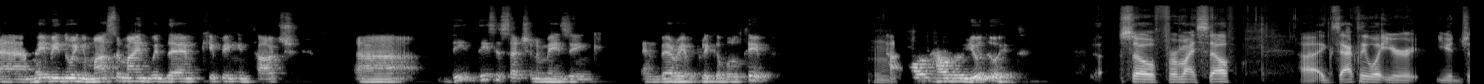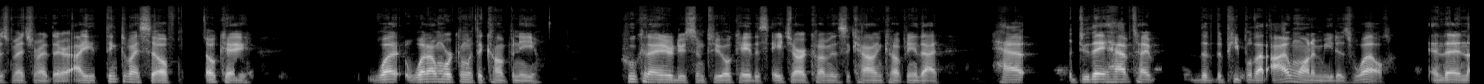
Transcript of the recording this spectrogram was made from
Uh, maybe doing a mastermind with them, keeping in touch. Uh, this, this, is such an amazing and very applicable tip. Mm. How, how do you do it? So for myself, uh, exactly what you're you just mentioned right there. I think to myself, okay, what what I'm working with the company, who can I introduce them to? Okay, this HR company, this accounting company that have do they have type the, the people that I want to meet as well? And then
